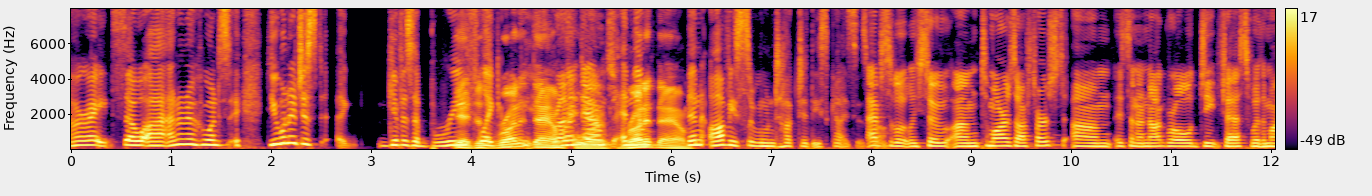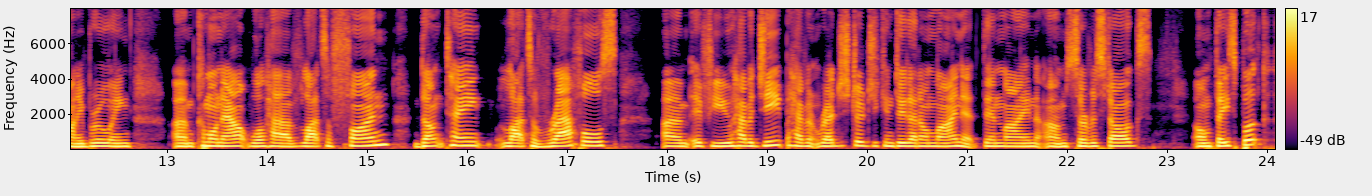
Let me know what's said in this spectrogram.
All right. So uh, I don't know who wants. To, do you want to just uh, give us a brief, Yeah, just like run it down Run it down, us. and Run then, it down. Then obviously we want to talk to these guys as well. Absolutely. So um, tomorrow's our first. Um, it's an inaugural Jeep Fest with Amani Brewing. Um, come on out. We'll have lots of fun, dunk tank, lots of raffles. Um, if you have a Jeep, haven't registered, you can do that online at Thin Line um, Service Dogs on Facebook.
